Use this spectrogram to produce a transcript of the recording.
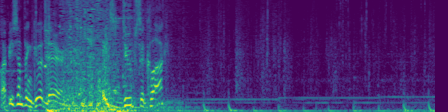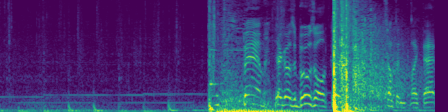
Might be something good there. It's dupes o'clock. Bam! There goes a boozle. Or something like that.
